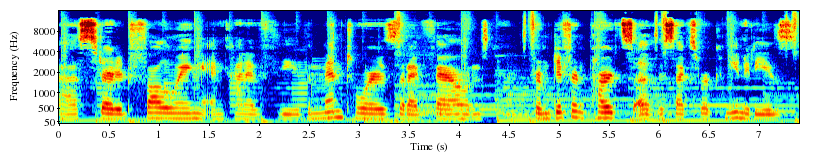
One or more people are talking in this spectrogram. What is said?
uh, started following and kind of the, the mentors that I've found from different parts of the sex work communities,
